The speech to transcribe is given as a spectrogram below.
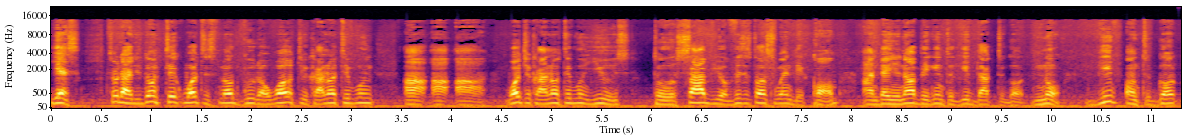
Yes, so that you don't take what is not good or what you cannot even uh, uh, uh, what you cannot even use to serve your visitors when they come, and then you now begin to give that to God. No, give unto God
